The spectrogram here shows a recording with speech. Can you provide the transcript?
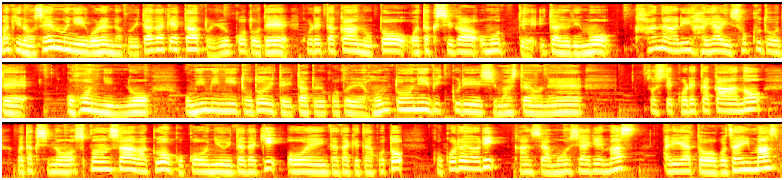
牧野専務にご連絡いただけたということで、これたかのと私が思っていたよりもかなり速い速度でご本人のお耳に届いていたということで本当にびっくりしましたよね。そしてこれたかの私のスポンサー枠をご購入いただき応援いただけたこと心より感謝申し上げます。ありがとうございます。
